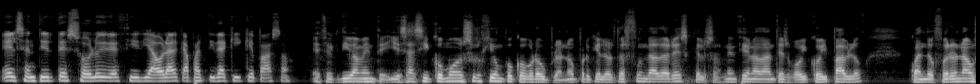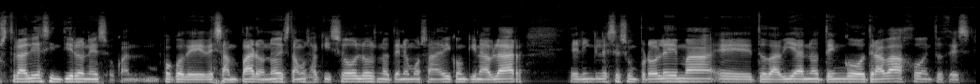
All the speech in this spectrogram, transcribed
el sentirte solo y decir, y ahora que a partir de aquí, ¿qué pasa? Efectivamente, y es así como surgió un poco GrowPro, ¿no? Porque los dos fundadores, que los has mencionado antes, Goico y Pablo, cuando fueron a Australia sintieron eso, un poco de desamparo, ¿no? Estamos aquí solos, no tenemos a nadie con quien hablar, el inglés es un problema, eh, todavía no tengo trabajo, entonces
